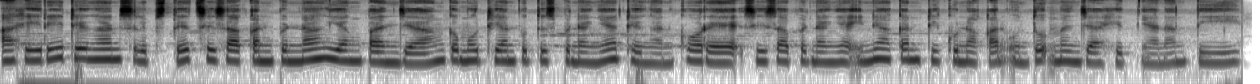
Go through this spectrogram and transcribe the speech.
Akhiri dengan slip stitch, sisakan benang yang panjang, kemudian putus benangnya dengan korek. Sisa benangnya ini akan digunakan untuk menjahitnya nanti.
